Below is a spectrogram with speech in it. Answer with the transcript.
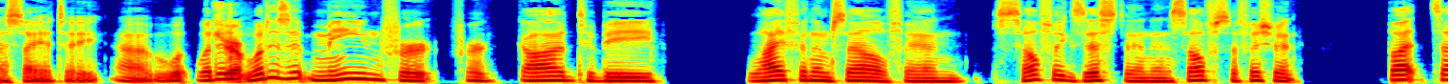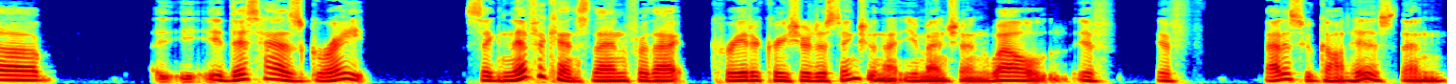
aseity. Uh, what what, sure. is, what does it mean for for God to be life in Himself and self-existent and self-sufficient? But uh, this has great significance then for that creator creature distinction that you mentioned. Well, if if that is who God is, then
